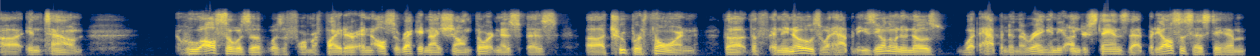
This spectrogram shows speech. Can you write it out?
uh, in town, who also was a was a former fighter and also recognized Sean Thornton as as uh, Trooper Thorne. The, the and he knows what happened. He's the only one who knows what happened in the ring, and he understands that. But he also says to him,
